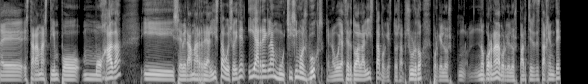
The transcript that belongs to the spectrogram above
eh, estará más tiempo mojada y se verá más realista, o eso dicen, y arregla muchísimos bugs, que no voy a hacer toda la lista porque esto es absurdo, porque los no por nada, porque los de esta gente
